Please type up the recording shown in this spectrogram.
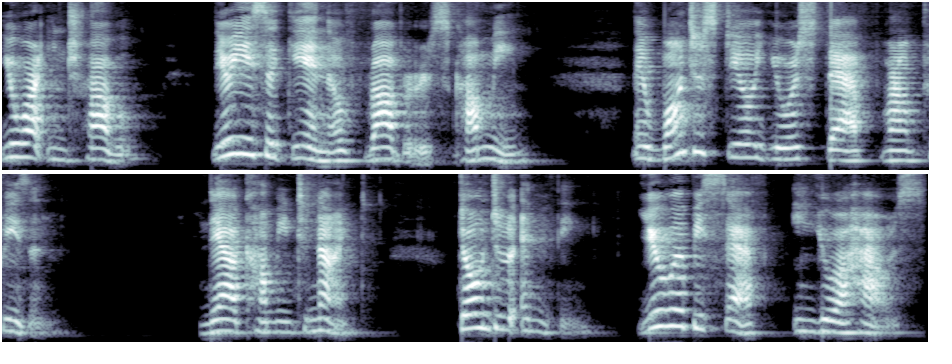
you are in trouble. There is a gang of robbers coming. They want to steal your stuff from prison. They are coming tonight. Don't do anything. You will be safe in your house.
